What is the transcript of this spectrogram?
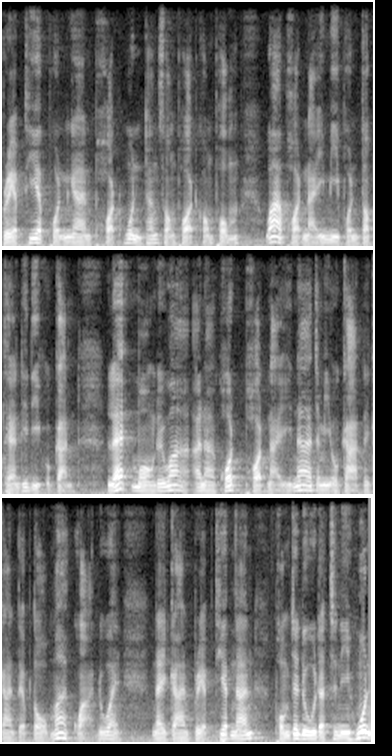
เปรียบเทียบผลงานพอร์ตหุ้นทั้งสองพอร์ตของผม ว่าพอร์ตไหนมีผลตอบแทนที่ดีกว่ากัน และมองด้วยว่าอนาคตพอร์ตไหนน่าจะมีโอกาสในการเติบโตมากกว่าด้วย ในการเปรียบเทียบนั้น ผมจะดูดัชนีหุ้น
